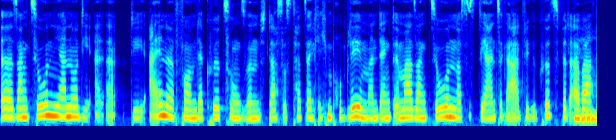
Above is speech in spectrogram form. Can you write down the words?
äh, Sanktionen ja nur die, äh, die eine Form der Kürzung sind. Das ist tatsächlich ein Problem. Man denkt immer, Sanktionen, das ist die einzige Art, wie gekürzt wird, aber ja.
